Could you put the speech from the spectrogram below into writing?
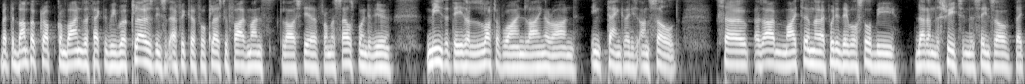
but the bumper crop combined with the fact that we were closed in South Africa for close to five months last year from a sales point of view means that there is a lot of wine lying around in tank that is unsold. So, as I, my term that I put it, there will still be blood on the streets in the sense of that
